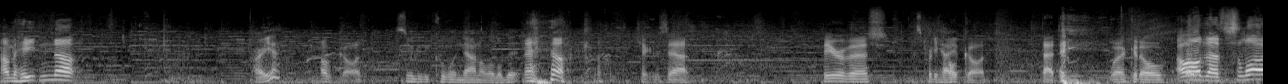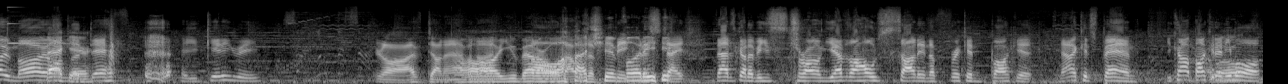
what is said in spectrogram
I'm heating up. Are you? Oh god. Seem to be cooling down a little bit. oh god. Check this out. B reverse. It's pretty Oh god. That didn't work at all. Oh, the slow mo Back on air. the death. Are you kidding me? Oh, I've done it, haven't Oh, I? you better oh, that was a it, big buddy. Mistake. That's gotta be strong. You have the whole sun in a freaking bucket. Now I can spam. You can't bucket Oh. anymore.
